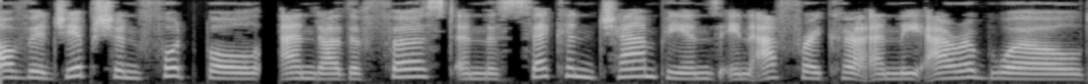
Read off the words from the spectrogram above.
of Egyptian football, and are the first and the second champions in Africa and the Arab world.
